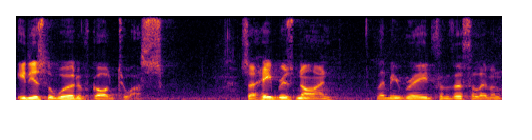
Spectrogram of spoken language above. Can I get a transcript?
it is the word of God to us. So, Hebrews 9, let me read from verse 11.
